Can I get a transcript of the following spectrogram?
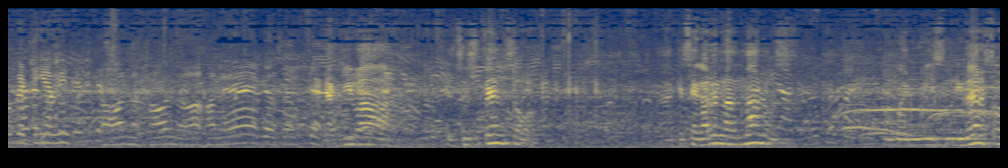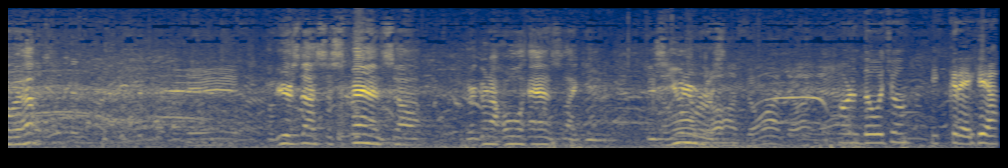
ਉਹ ਗੱਡੀਆਂ ਵੀ Y aquí va el suspenso. Ah, Que se agarren las manos. Como en Miss Universo, ¿verdad? So here's that suspense. Uh, they're gonna hold hands like in this universe. ਹੁਣ ਦੋ ਚੋਂ ਇੱਕ ਰਹਿ ਗਿਆ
